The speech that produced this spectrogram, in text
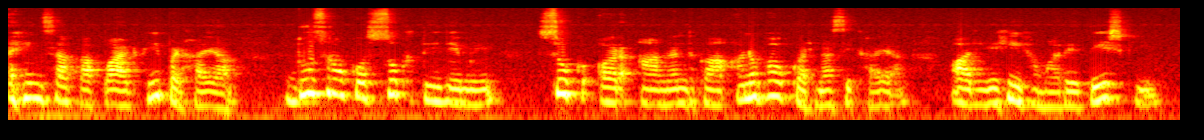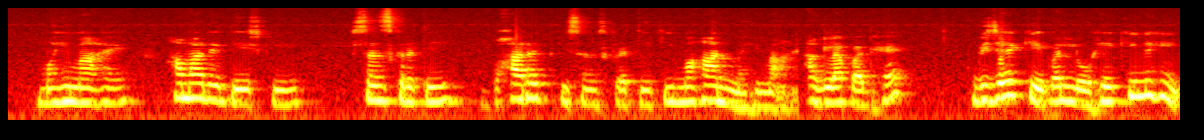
अहिंसा का पाठ भी पढ़ाया। दूसरों को सुख देने में सुख और आनंद का अनुभव करना सिखाया। और यही हमारे देश की महिमा है। हमारे देश की संस्कृति, भारत की संस्कृति की महान महिमा है। अगला पद है, विजय केवल लोहे की नहीं,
